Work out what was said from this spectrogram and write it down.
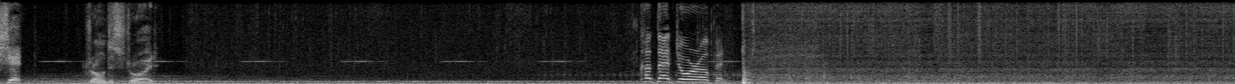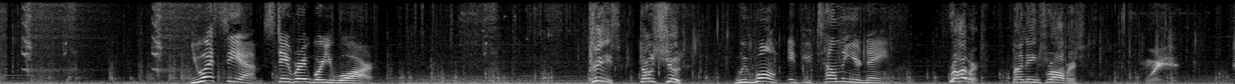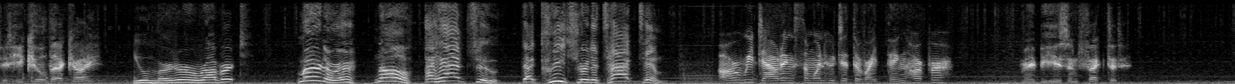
Shit! Drone destroyed. Cut that door open. USCM, stay right where you are. Please, don't shoot! We won't if you tell me your name. Robert! My name's Robert. Wait, did he kill that guy? You a murderer, Robert? Murderer? No, I had to! That creature had attacked him! Are we doubting someone who did the right thing, Harper? Maybe he's infected.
